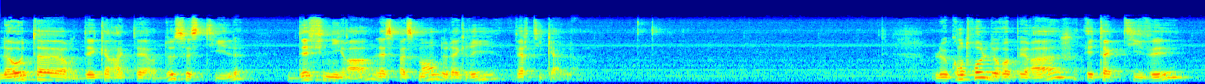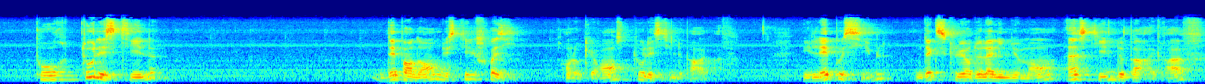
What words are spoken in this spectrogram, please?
La hauteur des caractères de ce style définira l'espacement de la grille verticale. Le contrôle de repérage est activé pour tous les styles dépendant du style choisi, en l'occurrence tous les styles de paragraphe. Il est possible d'exclure de l'alignement un style de paragraphe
